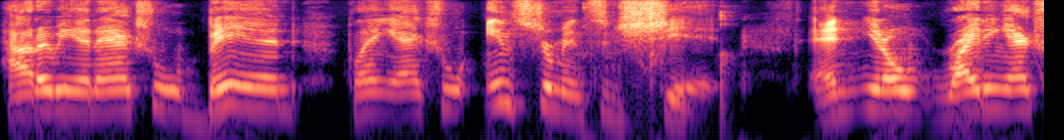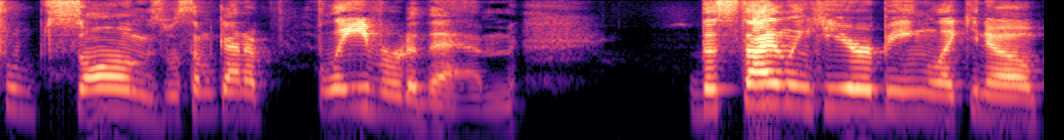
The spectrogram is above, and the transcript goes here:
how to be an actual band playing actual instruments and shit. And, you know, writing actual songs with some kind of flavor to them the styling here being like you know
